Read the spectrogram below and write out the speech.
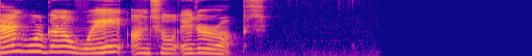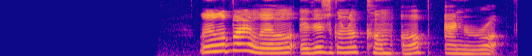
And we're gonna wait until it erupts. Little by little, it is gonna come up and erupt.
